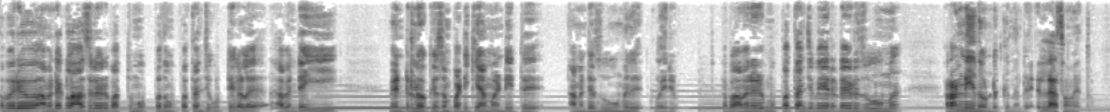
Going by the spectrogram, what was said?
അപ്പോൾ ഒരു അവന്റെ ക്ലാസ്സിൽ ഒരു പത്ത് മുപ്പത് മുപ്പത്തഞ്ച് കുട്ടികൾ അവന്റെ ഈ വെൻട്രിലോക്വിസം പഠിക്കാൻ വേണ്ടിയിട്ട് അവന്റെ സൂമിൽ വരും. അപ്പോൾ അവനൊരു മുപ്പത്തഞ്ച് പേരുടെ ഒരു സൂം റൺ ചെയ്തുകൊണ്ടിരിക്കുന്നുണ്ട് എല്ലാ സമയത്തും.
